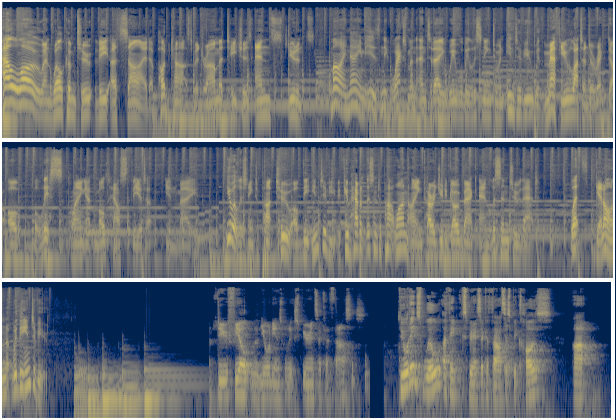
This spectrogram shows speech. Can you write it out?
Hello, and welcome to The Aside, a podcast for drama teachers and students. My name is Nick Waxman, and today we will be listening to an interview with Matthew Lutton, director of Bliss, playing at Malthouse Theatre in May. You are listening to part two of the interview. If you haven't listened to part one, I encourage you to go back and listen to that. Let's get on with the interview. Do you feel that the audience will experience a catharsis? The audience will, I think, experience a catharsis because uh,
